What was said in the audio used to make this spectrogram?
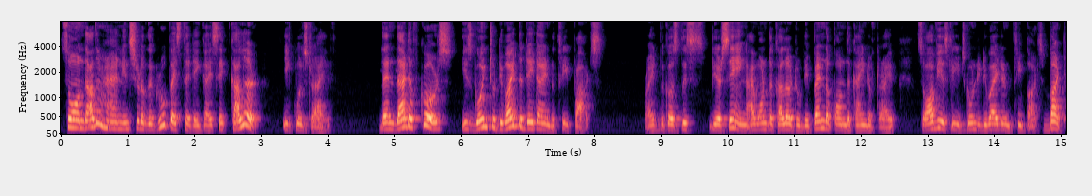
so on the other hand, instead of the group aesthetic, I say color equals drive then that of course is going to divide the data into three parts, right? Because this we are saying I want the color to depend upon the kind of drive. So obviously it's going to divide into three parts. But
